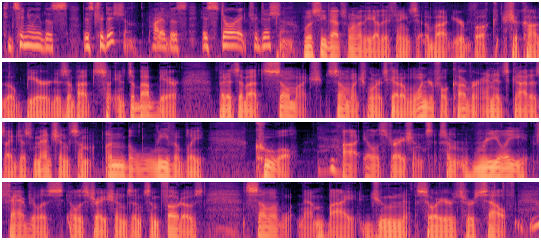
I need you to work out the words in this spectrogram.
continuing this this tradition, part of this historic tradition. Well, see, that's one of the other things about your book, Chicago Beer. Is about it's about beer, but it's about so much, so much more. It's got a wonderful cover, and it's got, as I just mentioned, some unbelievably cool uh, illustrations, some really fabulous illustrations and some photos, some of them by June Sawyers herself. Mm-hmm.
